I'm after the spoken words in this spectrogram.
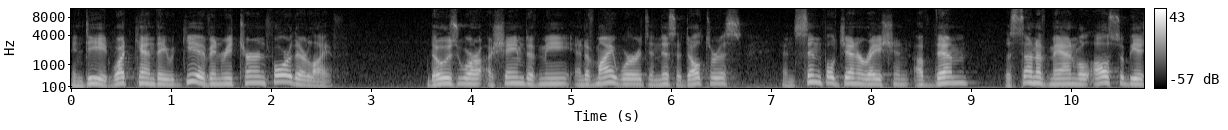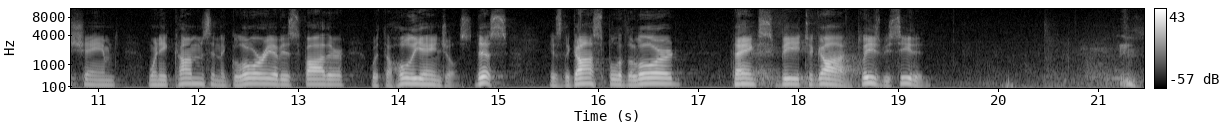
Indeed, what can they give in return for their life? Those who are ashamed of me and of my words in this adulterous and sinful generation, of them the Son of Man will also be ashamed when he comes in the glory of his Father with the holy angels. This is the gospel of the Lord. Thanks be to God. Please be seated.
